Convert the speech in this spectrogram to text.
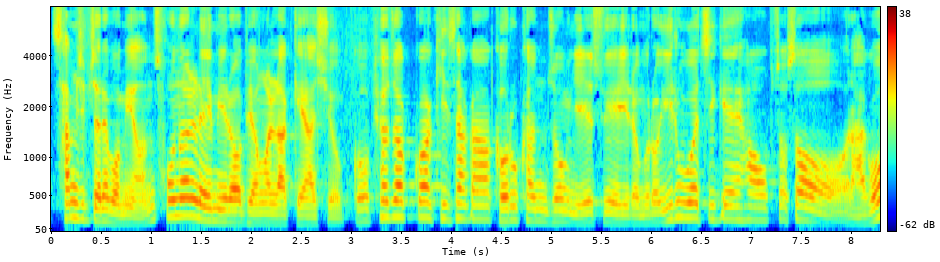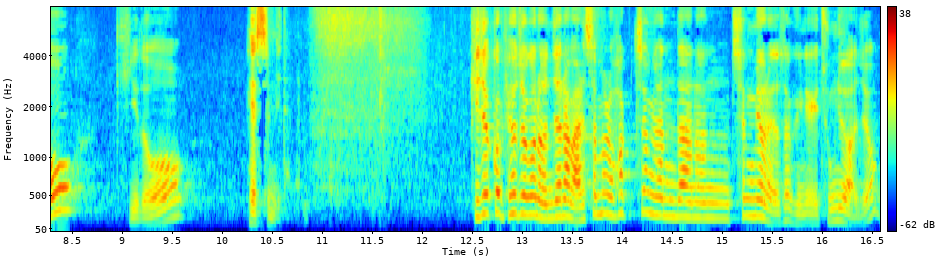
30절에 보면 손을 내밀어 병을 낫게 하시옵고 표적과 기사가 거룩한 종 예수의 이름으로 이루어지게 하옵소서라고 기도했습니다. 기적과 표적은 언제나 말씀을 확증한다는 측면에서 굉장히 중요하죠.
